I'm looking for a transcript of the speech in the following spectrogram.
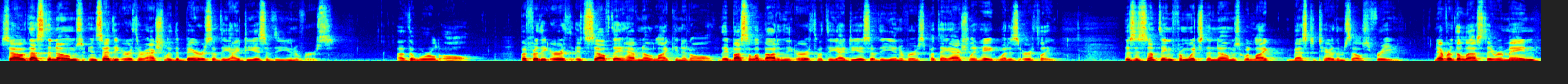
so, thus, the gnomes inside the earth are actually the bearers of the ideas of the universe, of the world all. But for the earth itself, they have no liking at all. They bustle about in the earth with the ideas of the universe, but they actually hate what is earthly. This is something from which the gnomes would like best to tear themselves free. Nevertheless, they remain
